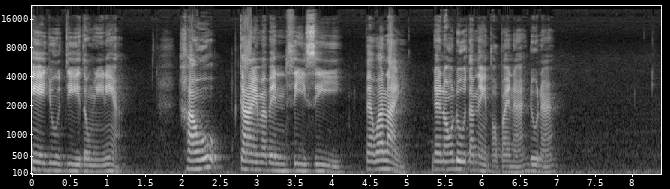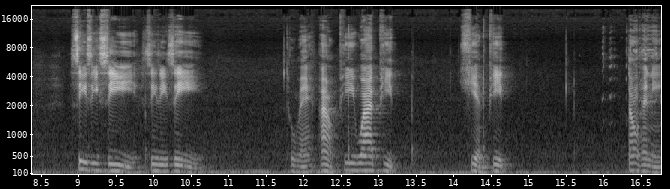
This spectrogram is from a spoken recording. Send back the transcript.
AUG ตรงนี้เนี่ยเขากลายมาเป็น CC แปลว่าอะไร เดี๋ยวน้องดูตำแหน่งต่อไปนะ ดูนะ CCC CCC ถูกไหมอ้าว พี่วาดผิด เขียนผิด ต้องอันนี้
